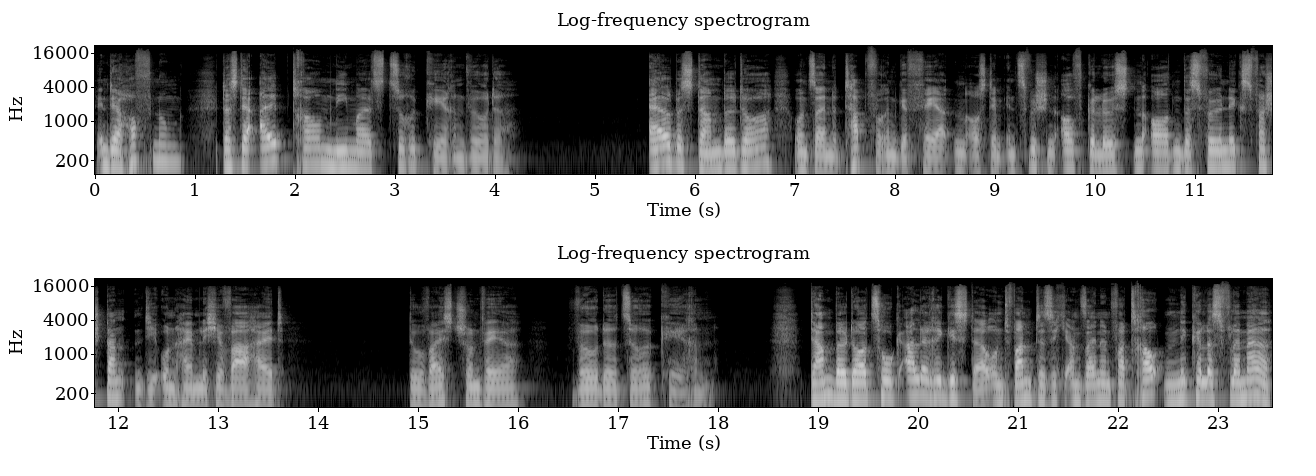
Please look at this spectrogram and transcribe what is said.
in der Hoffnung, dass der Albtraum niemals zurückkehren würde. Albus Dumbledore und seine tapferen Gefährten aus dem inzwischen aufgelösten Orden des Phönix verstanden die unheimliche Wahrheit. Du weißt schon wer würde zurückkehren. Dumbledore zog alle Register und wandte sich an seinen Vertrauten Nicholas Flamel,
